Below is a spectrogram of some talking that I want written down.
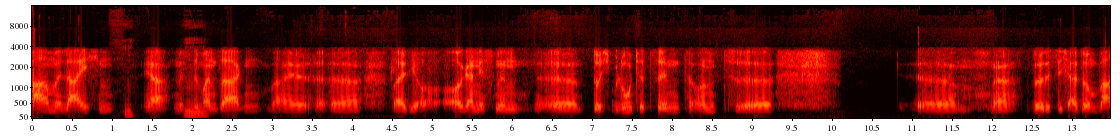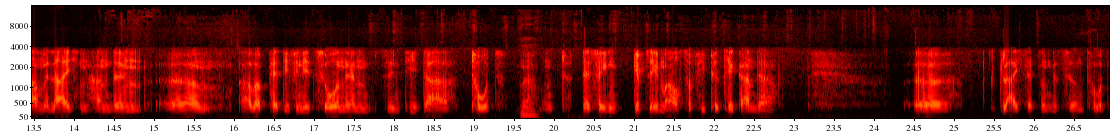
warme Leichen, hm. ja, müsste hm. man sagen, weil, äh, weil die Organismen äh, durchblutet sind und äh, äh na, würde es sich also um warme Leichen handeln, ähm, aber per Definition sind die da tot. Ja. Ne? Und deswegen gibt es eben auch so viel Kritik an der äh, Gleichsetzung des Hirntods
